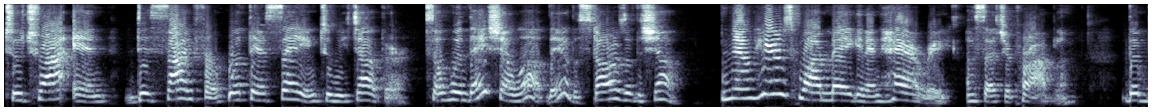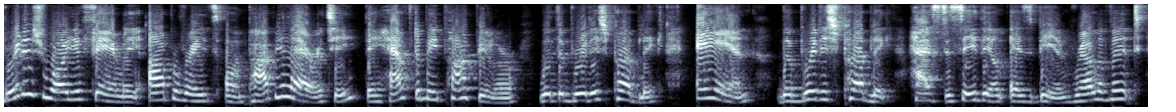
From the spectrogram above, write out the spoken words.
to try and decipher what they're saying to each other. So when they show up, they're the stars of the show. Now, here's why Meghan and Harry are such a problem. The British royal family operates on popularity. They have to be popular with the British public, and the British public has to see them as being relevant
